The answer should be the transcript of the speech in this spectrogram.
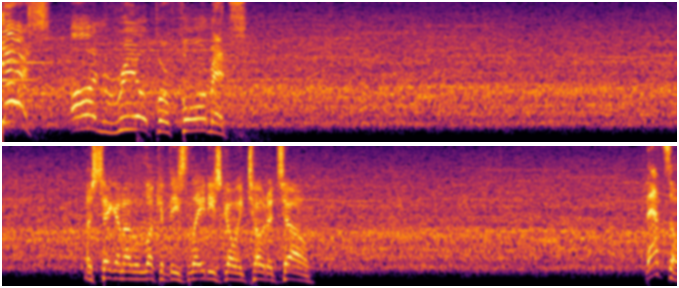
Yes! Unreal performance. Let's take another look at these ladies going toe to toe. That's a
